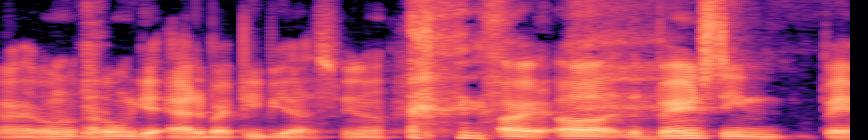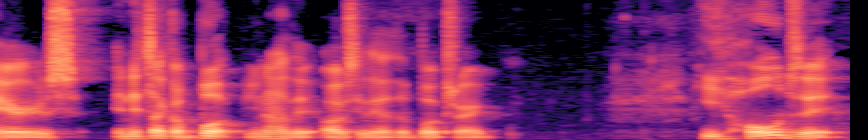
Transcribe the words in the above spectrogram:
All right, I don't. I don't want to get added by PBS. You know. All right, uh, the Bernstein Bears, and it's like a book. You know how they obviously they have the books, right? He holds it,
